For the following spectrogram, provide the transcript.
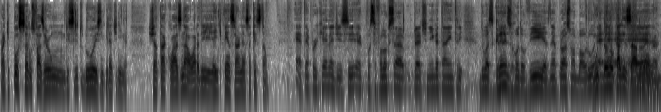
para que possamos fazer um Distrito 2 em Piratininga. Já está quase na hora de a gente pensar nessa questão. É, até porque, né, disse, é, você falou que essa Piratininga está entre duas grandes rodovias, né, próximo a Bauru. Muito é, bem localizado, é, né?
